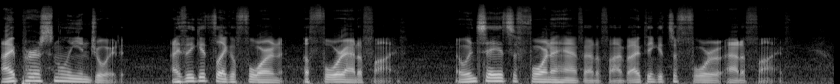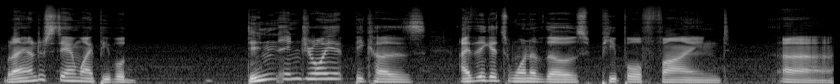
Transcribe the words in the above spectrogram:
I personally enjoyed it. I think it's like a four a four out of five. I wouldn't say it's a four and a half out of five. I think it's a four out of five. But I understand why people didn't enjoy it because I think it's one of those people find uh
